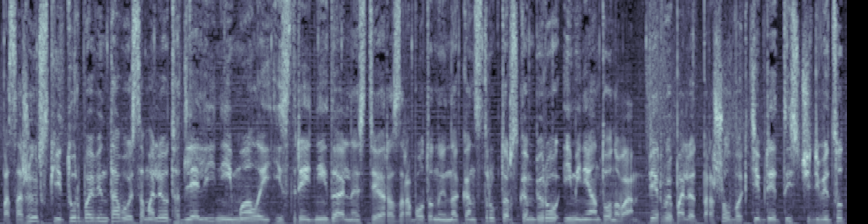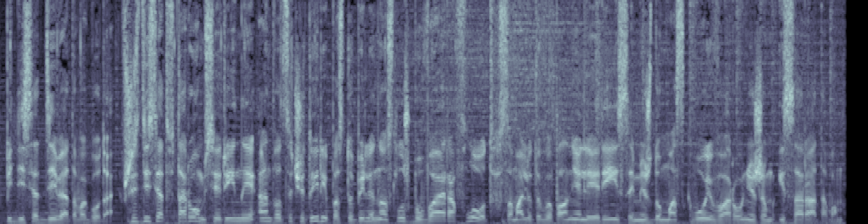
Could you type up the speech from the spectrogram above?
– пассажирский турбовинтовой самолет для линий малой и средней дальности, разработанный на конструкторском бюро имени Антонова. Первый полет прошел в октябре 1959 года. В 62-м серийные Ан-24 поступили на службу в Аэрофлот. Самолеты выполняли рейсы между Москвой, Воронежем и Саратовом.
